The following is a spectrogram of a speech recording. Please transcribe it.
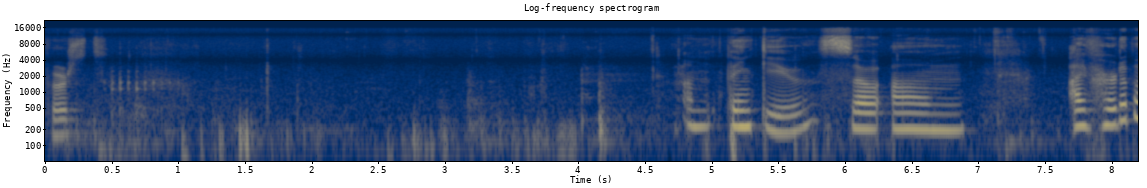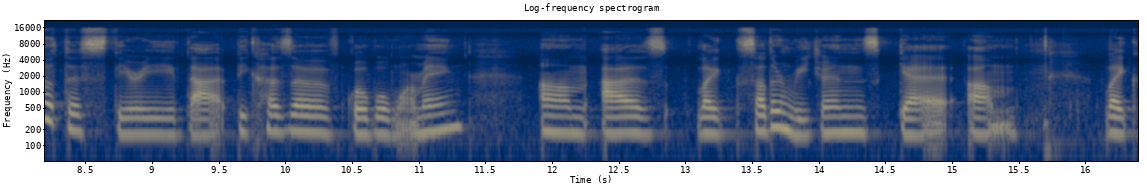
first? Um, thank you. So um, I've heard about this theory that because of global warming, um, as like southern regions get um, like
